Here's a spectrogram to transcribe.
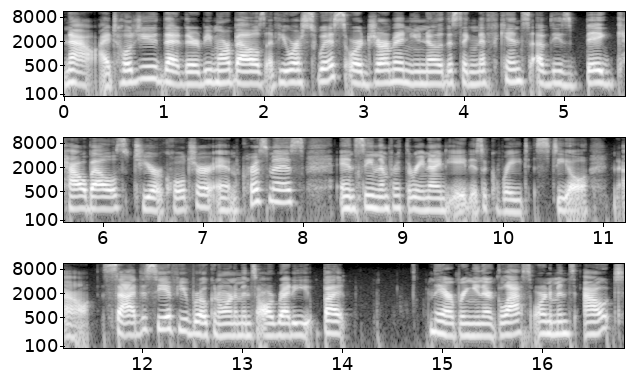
Now, I told you that there'd be more bells. If you are Swiss or German, you know the significance of these big cowbells to your culture and Christmas. And seeing them for $3.98 is a great steal. Now, sad to see a few broken ornaments already, but they are bringing their glass ornaments out,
